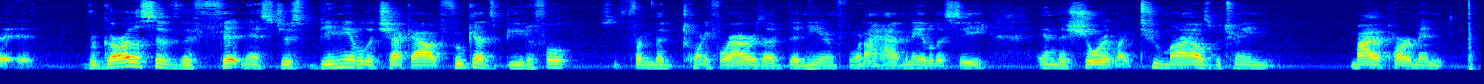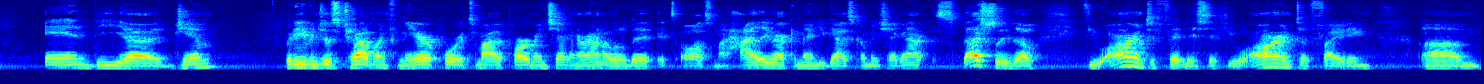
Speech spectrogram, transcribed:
uh, regardless of the fitness, just being able to check out Phuket's beautiful from the 24 hours I've been here and from what I have been able to see in the short like two miles between my apartment and the uh, gym. But even just traveling from the airport to my apartment, checking around a little bit, it's awesome. I highly recommend you guys come and check it out, especially though if you are into fitness, if you are into fighting. Um,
